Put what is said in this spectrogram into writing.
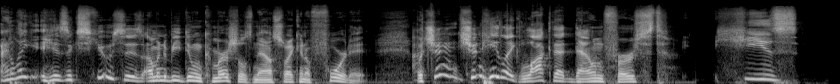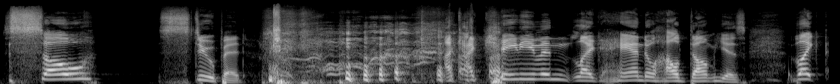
I like his excuses. I'm going to be doing commercials now, so I can afford it. But shouldn't shouldn't he like lock that down first? He's so stupid. I, I can't even like handle how dumb he is. Like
